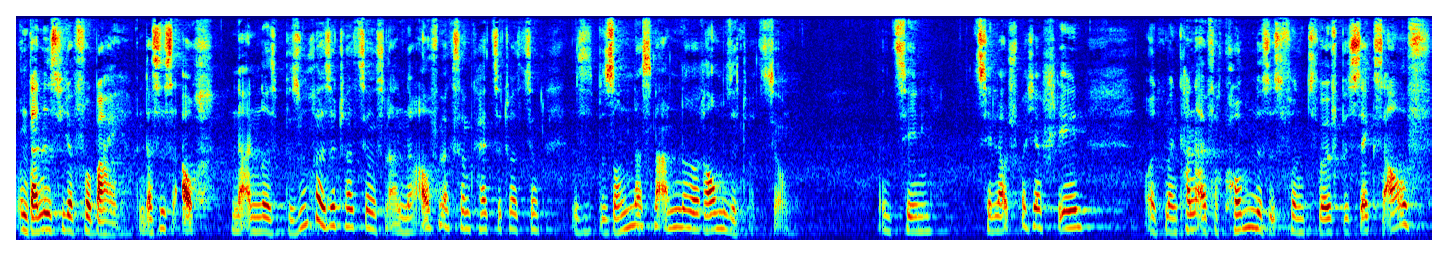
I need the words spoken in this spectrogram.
und dann ist wieder vorbei. Und das ist auch eine andere Besuchersituation, ist eine andere Aufmerksamkeitssituation, das ist besonders eine andere Raumsituation. Wenn zehn, zehn Lautsprecher stehen Und man kann einfach kommen, das ist von 12 bis 6 auf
